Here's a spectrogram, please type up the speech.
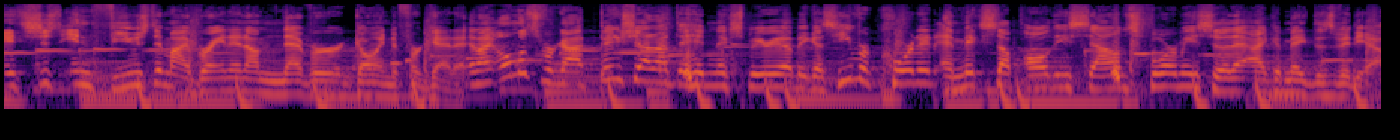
It's just infused in my brain and I'm never going to forget it. And I almost forgot, big shout out to Hidden Xperia because he recorded and mixed up all these sounds for me so that I could make this video.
